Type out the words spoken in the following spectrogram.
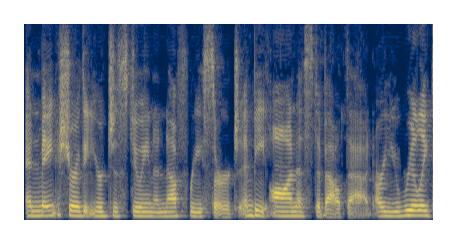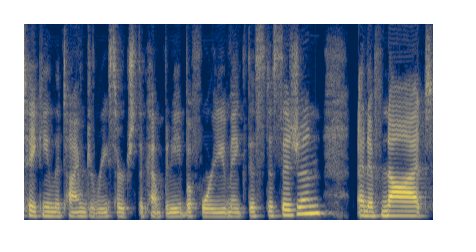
and make sure that you're just doing enough research and be honest about that. Are you really taking the time to research the company before you make this decision? And if not,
